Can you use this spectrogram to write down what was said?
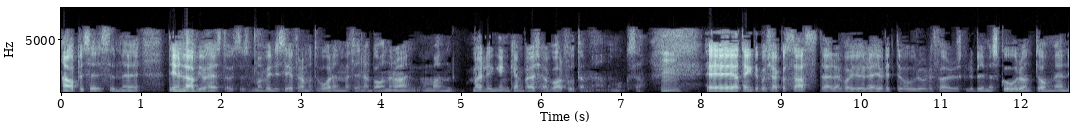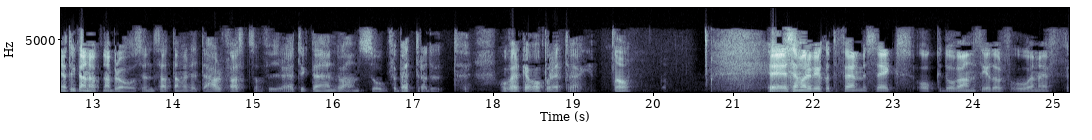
Ja, precis. Eh, det är en Love häst också, så man vill ju se framåt våren med fina banor och han, om man möjligen kan börja köra barfota med honom också. Mm. Eh, jag tänkte på Chaco Sass där, det var ju Reijo lite orolig för hur det skulle bli med skor runt om. Men jag tyckte han öppnade bra och sen satt han väl lite halvfast som fyra. Jag tyckte ändå han såg förbättrad ut och verkar vara på rätt väg. Ja, Eh, sen var det V75 6 och då vann Cedolf OMF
